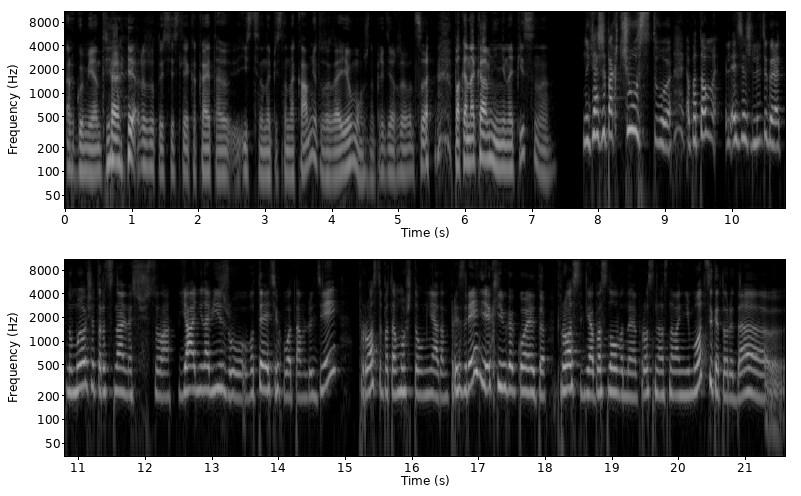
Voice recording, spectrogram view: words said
Аргумент, я, я рожу, то есть если какая-то истина написана на камне, то тогда ее можно придерживаться. Пока на камне не написано, ну я же так чувствую. А потом эти же люди говорят, ну мы вообще-то рациональные существа. Я ненавижу вот этих вот там людей, просто потому что у меня там презрение к ним какое-то, просто необоснованное, просто на основании эмоций, которые, да,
